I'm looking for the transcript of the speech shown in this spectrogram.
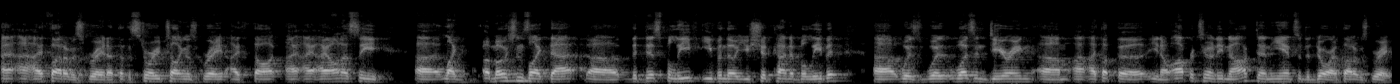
I, I thought it was great. I thought the storytelling was great. I thought, I, I honestly, uh, like emotions like that, uh, the disbelief, even though you should kind of believe it, uh, was, was, was endearing. Um, I, I, thought the you know opportunity knocked and he answered the door. I thought it was great.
